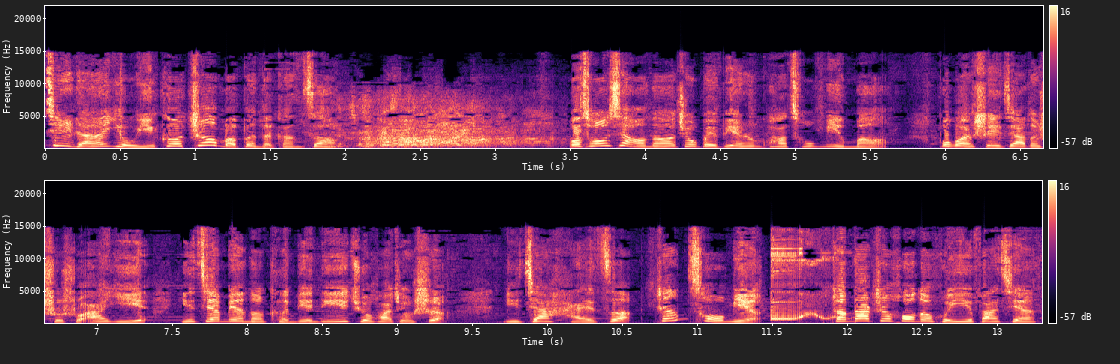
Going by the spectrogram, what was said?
竟然有一个这么笨的肝脏。我从小呢就被别人夸聪明嘛，不管谁家的叔叔阿姨，一见面呢，肯定第一句话就是“你家孩子真聪明”。长大之后呢，回忆发现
